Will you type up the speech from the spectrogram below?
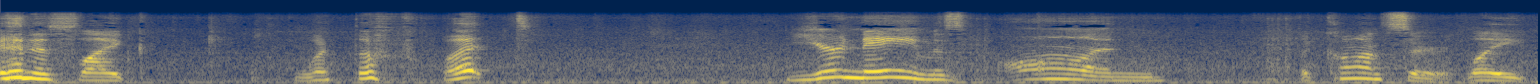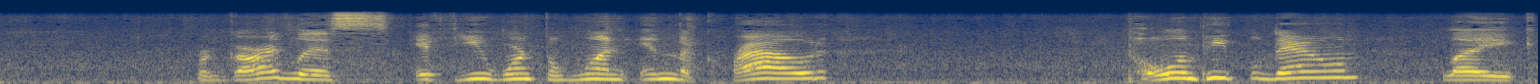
And it's like, what the what? Your name is on the concert, like regardless if you weren't the one in the crowd pulling people down, like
